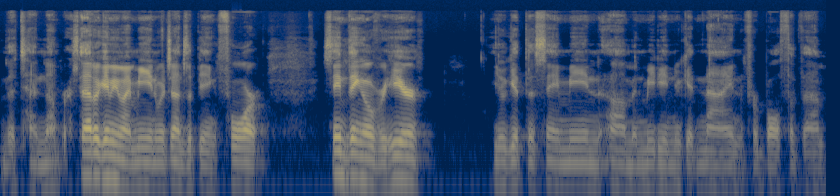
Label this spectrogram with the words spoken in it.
the 10 numbers. That'll give me my mean, which ends up being four. Same thing over here. You'll get the same mean um, and median. You get nine for both of them.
